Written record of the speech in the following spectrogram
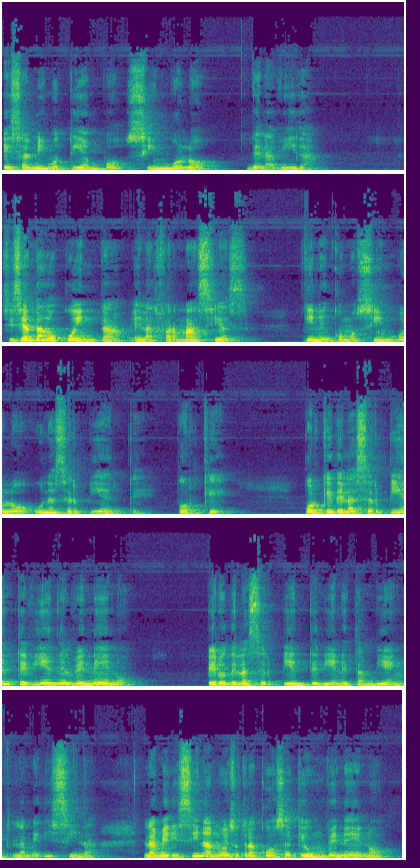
es al mismo tiempo símbolo de la vida. Si se han dado cuenta, en las farmacias tienen como símbolo una serpiente. ¿Por qué? Porque de la serpiente viene el veneno, pero de la serpiente viene también la medicina. La medicina no es otra cosa que un veneno,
